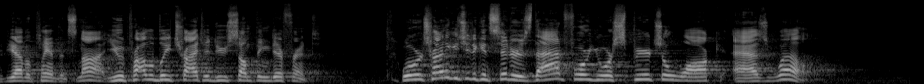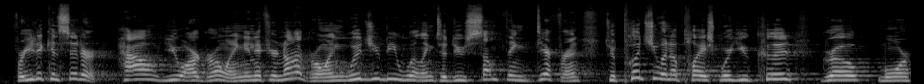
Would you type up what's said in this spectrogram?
if you have a plant that's not, you would probably try to do something different. What we're trying to get you to consider is that for your spiritual walk as well for you to consider how you are growing. And if you're not growing, would you be willing to do something different to put you in a place where you could grow more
